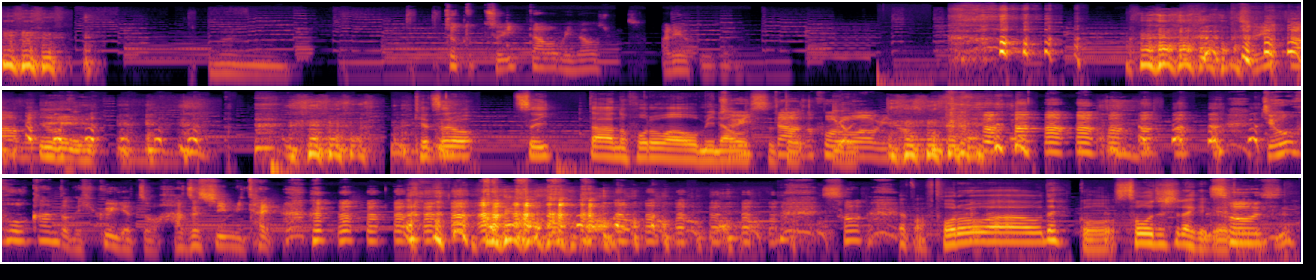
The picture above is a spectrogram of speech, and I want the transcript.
うん。ちょっとツイッターを見直します。ありがとうございます。ツイッターを見直す。結論ツイッターのフォロワーを見ツイ直すとッターのフォロワーを見直す。情報感度の低いやつを外しみたいな。そやっぱフォロワーをねこう掃除しなきゃいけないんですね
